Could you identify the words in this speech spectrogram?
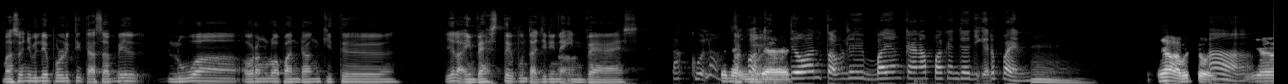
Maksudnya bila politik tak stabil, luar orang luar pandang kita Yalah investor pun tak jadi nak invest. Takut lah. Kena Sebab invest. dia orang tak boleh bayangkan apa akan jadi kat depan. Hmm. Ya betul. Ah. Ya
